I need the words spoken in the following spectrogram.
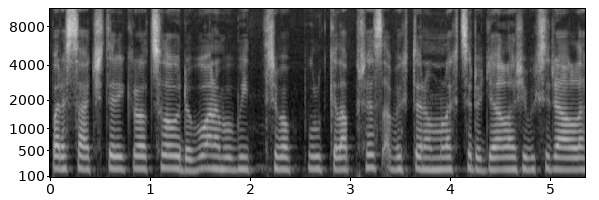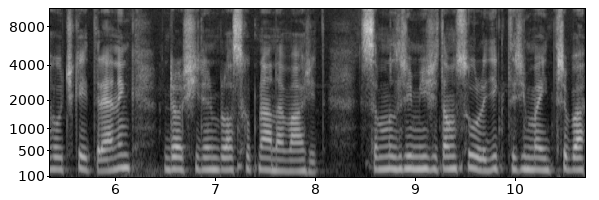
54 kg celou dobu, anebo být třeba půl kila přes, abych to jenom lehce dodělala, že bych si dala lehoučkej trénink a další den byla schopná navážit. Samozřejmě, že tam jsou lidi, kteří mají třeba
